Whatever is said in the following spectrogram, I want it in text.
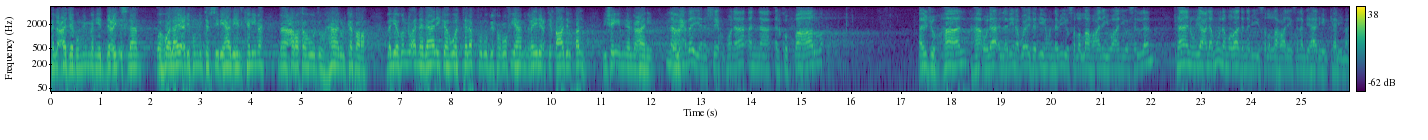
فالعجب ممن يدعي الإسلام وهو لا يعرف من تفسير هذه الكلمة ما عرفه جهال الكفرة. بل يظن أن ذلك هو التلفظ بحروفها من غير اعتقاد القلب لشيء من المعاني. نعم والح... بين الشيخ هنا أن الكفار الجهال هؤلاء الذين بعث فيهم النبي صلى الله عليه وآله وسلم كانوا يعلمون مراد النبي صلى الله عليه وسلم بهذه الكلمة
